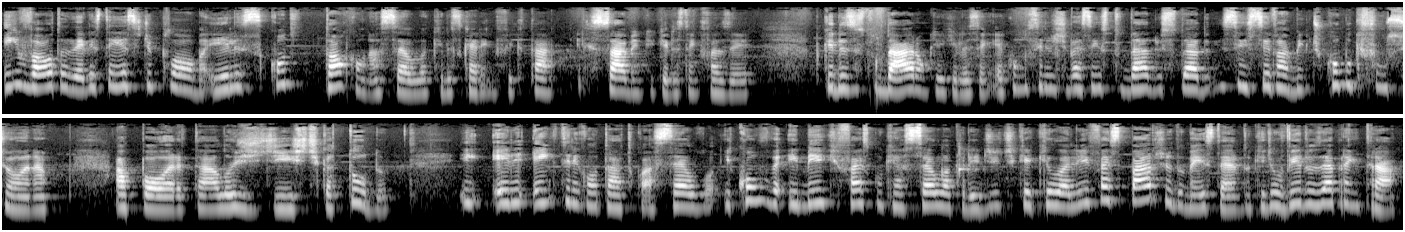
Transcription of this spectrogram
em volta deles tem esse diploma. E eles, quando tocam na célula que eles querem infectar, eles sabem o que, que eles têm que fazer. Porque eles estudaram o que, que eles têm. É como se eles tivessem estudado, estudado intensivamente como que funciona a porta, a logística, tudo e ele entra em contato com a célula e, e, meio que faz com que a célula acredite que aquilo ali faz parte do meio externo, que o vírus é para entrar.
